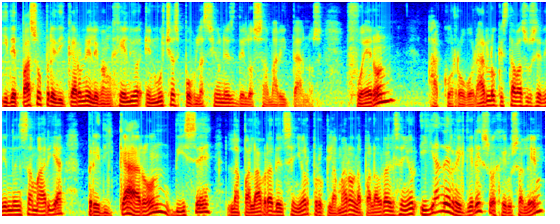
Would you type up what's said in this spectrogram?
y de paso predicaron el Evangelio en muchas poblaciones de los samaritanos. Fueron a corroborar lo que estaba sucediendo en Samaria, predicaron, dice, la palabra del Señor, proclamaron la palabra del Señor y ya de regreso a Jerusalén,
